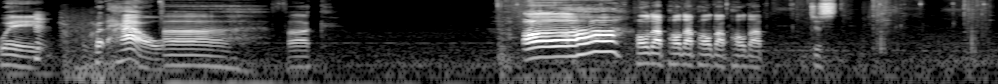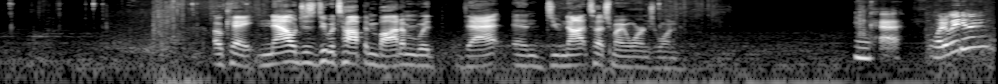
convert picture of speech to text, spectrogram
Wait, Hmm. but how? Uh, fuck. Oh! Hold up, hold up, hold up, hold up. Just. Okay, now just do a top and bottom with that, and do not touch my orange one. Okay. What are we doing?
